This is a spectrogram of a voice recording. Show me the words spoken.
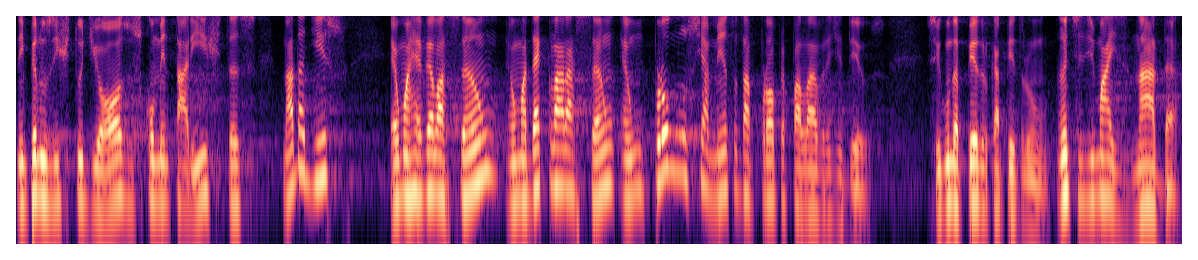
nem pelos estudiosos, comentaristas, nada disso. É uma revelação, é uma declaração, é um pronunciamento da própria palavra de Deus. 2 Pedro capítulo 1. Antes de mais nada,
